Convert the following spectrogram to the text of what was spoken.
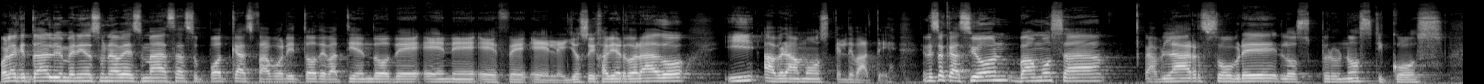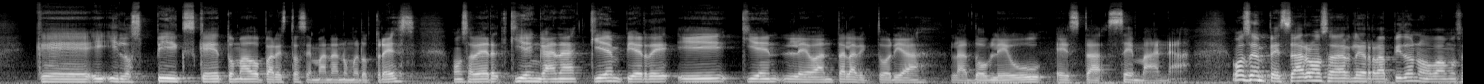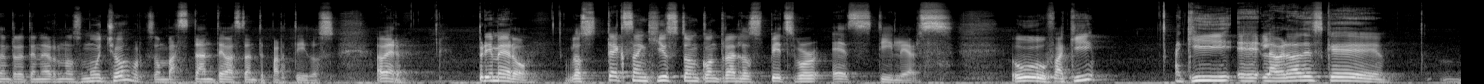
Hola, ¿qué tal? Bienvenidos una vez más a su podcast favorito debatiendo de NFL. Yo soy Javier Dorado y abramos el debate. En esta ocasión vamos a hablar sobre los pronósticos que, y, y, los picks que he tomado para esta semana número 3. Vamos a ver quién gana, quién pierde y quién levanta la victoria la W esta semana. Vamos a empezar, vamos a darle rápido, no vamos a entretenernos mucho porque son bastante, bastante partidos. A ver, primero, los Texans Houston contra los Pittsburgh Steelers. Uf, aquí, aquí eh, la verdad es que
